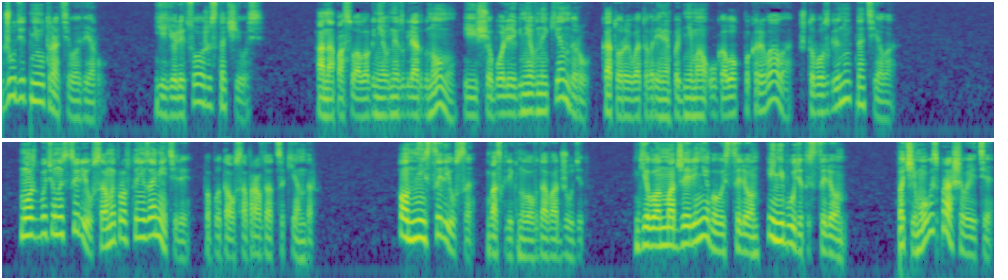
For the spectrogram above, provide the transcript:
Джудит не утратила веру. Ее лицо ожесточилось. Она послала гневный взгляд гному и еще более гневный Кендеру, который в это время поднимал уголок покрывала, чтобы взглянуть на тело. «Может быть, он исцелился, а мы просто не заметили», — попытался оправдаться Кендер. «Он не исцелился», — воскликнула вдова Джудит. «Гелон Маджери не был исцелен и не будет исцелен». «Почему вы спрашиваете?»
